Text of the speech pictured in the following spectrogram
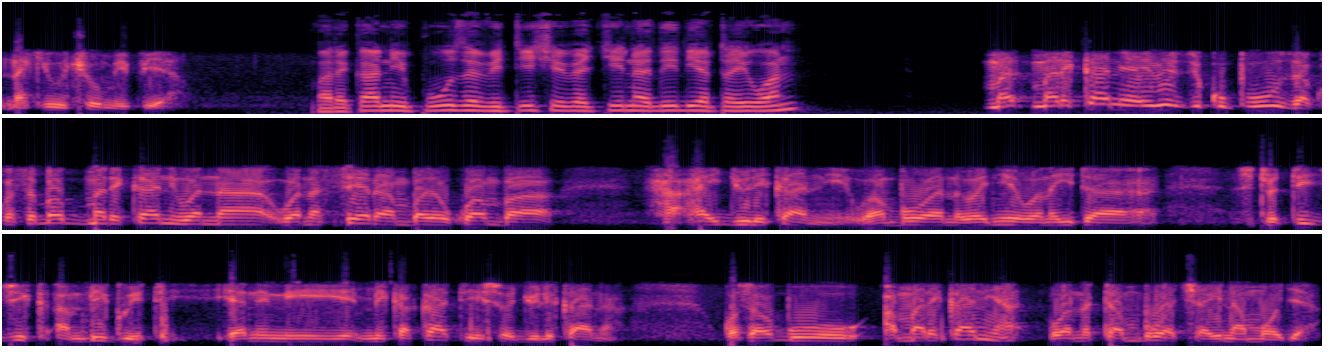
na kiuchumi pia. Marekani ipuuze vitisho vya China dhidi ya Taiwan. Ma, Marekani haiwezi kupuuza kwa sababu Marekani wana wana sera ambayo kwamba haijulikani ambao wenyewe wanaita strategic ambiguity, yani ni mikakati isiyojulikana, kwa sababu Marekani wanatambua China moja,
